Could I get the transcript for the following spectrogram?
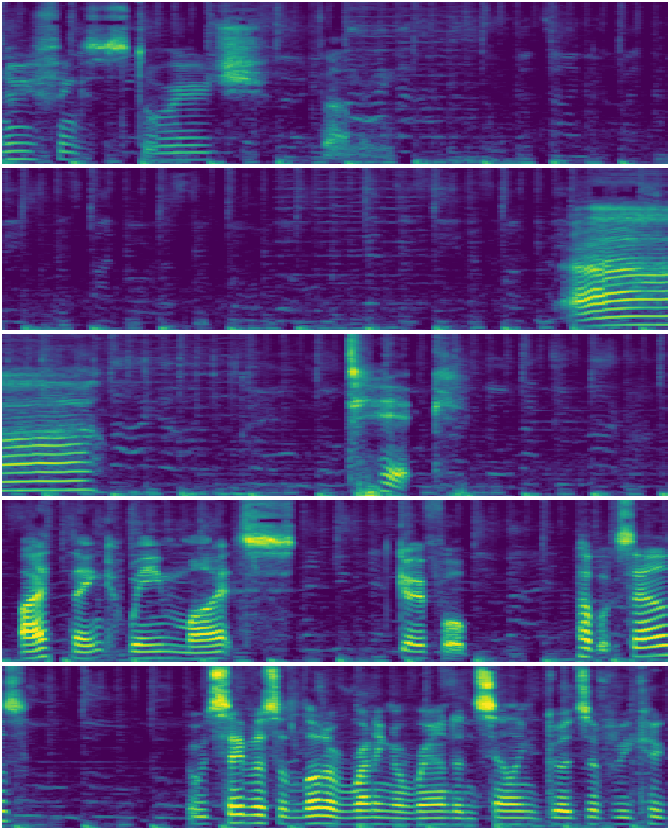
New things storage farming. Ah, uh, tech. I think we might go for public sales. It would save us a lot of running around and selling goods if we could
